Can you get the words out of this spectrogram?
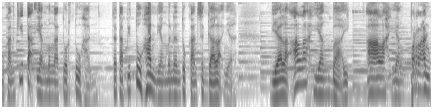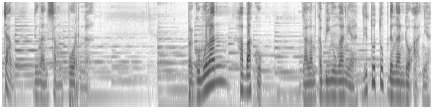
Bukan kita yang mengatur Tuhan, tetapi Tuhan yang menentukan segalanya. Dialah Allah yang baik, Allah yang perancang dengan sempurna. Pergumulan Habakuk dalam kebingungannya ditutup dengan doanya.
